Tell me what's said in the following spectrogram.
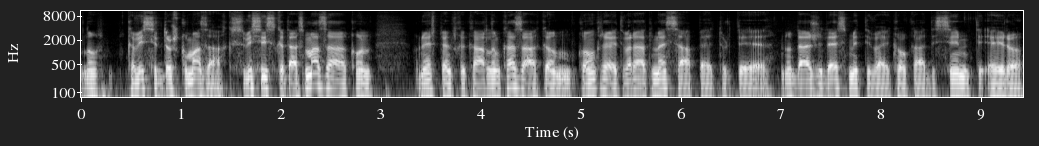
nu, ka viss ir drusku mazāks. Viss izskatās mazāk, un, un iespējams, ka Kārlim Kazākam konkrēti varētu nesāpēt tur tie nu, daži desmiti vai kaut kādi simti eiro.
